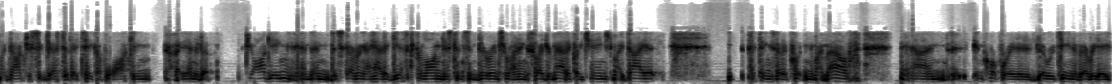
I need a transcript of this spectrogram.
My doctor suggested I take up walking. I ended up jogging and then discovering I had a gift for long distance endurance running, so I dramatically changed my diet, the things that I put into my mouth, and incorporated a routine of everyday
